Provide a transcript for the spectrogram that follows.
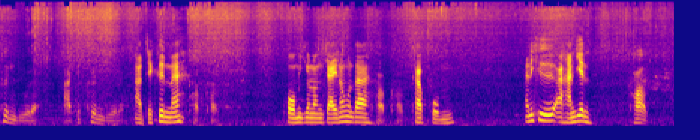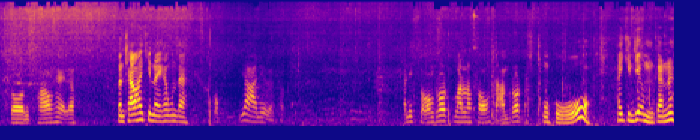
ขึ้นอยู่แหละอาจจะขึ้นอยู่แหละอาจจะขึ้นนะ ครับครับพอมีกำลังใจเนาะคุณตา ครับครับครับผม อันนี้คืออาหารเย็น ครับตอนเช้าให้แล้วตอนเช้าให้กินอะไรครับคุณตา ก็หญ้านี่แหละครับ อันนี้สองรถวันละสองสามรถโอ้โห ให้กินเยอะเหมือนกันนะ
